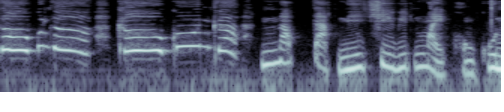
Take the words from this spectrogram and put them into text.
ขอบคุณค่ะขอบคุณค่ะ นับจากนี้ชีวิตใหม่ของคุณ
